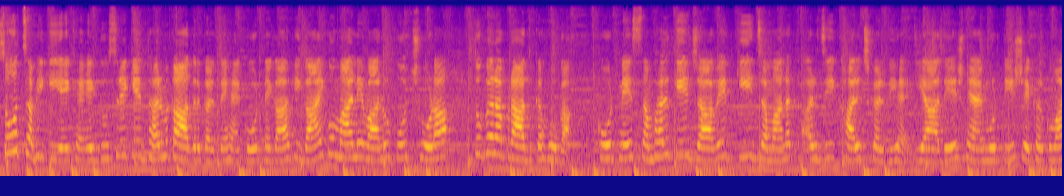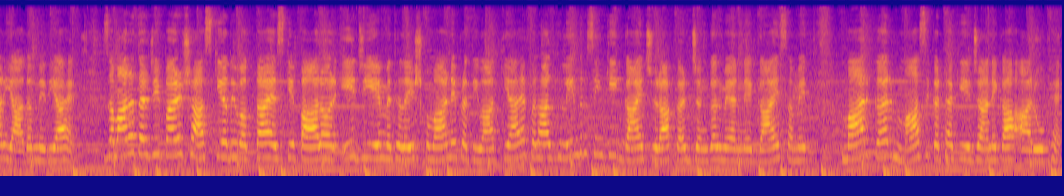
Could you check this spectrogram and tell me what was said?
सोच सभी की एक है। एक दूसरे के धर्म का आदर करते हैं। कोर्ट ने कहा कि गाय को मारने वालों को छोड़ा तो फिर अपराध होगा। कोर्ट ने संभल के जावेद की जमानत अर्जी खारिज कर दी है। यह आदेश न्यायमूर्ति शेखर कुमार यादव ने दिया है। जमानत अर्जी पर शासकीय अधिवक्ता एस के पाल और A G AGA Mithilesh Kumar ने प्रतिवाद किया है। फ़िलहाल खिलेंद्र सिंह की गाय चुरा कर जंगल में अन्य गाय समेत मार कर मांस इकट्ठा किए जाने का आरोप है।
